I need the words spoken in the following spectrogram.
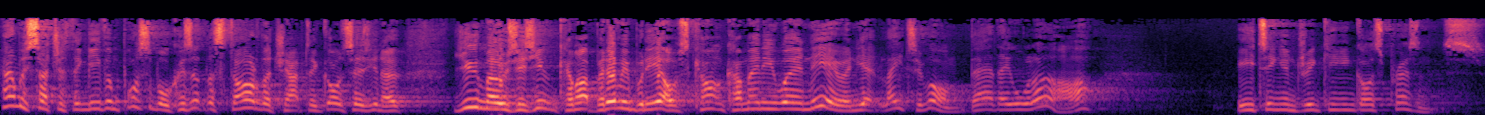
How is such a thing even possible? Because at the start of the chapter, God says, you know, you, Moses, you can come up, but everybody else can't come anywhere near. And yet later on, there they all are, eating and drinking in God's presence.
